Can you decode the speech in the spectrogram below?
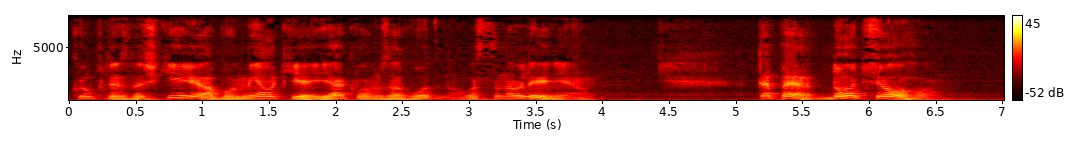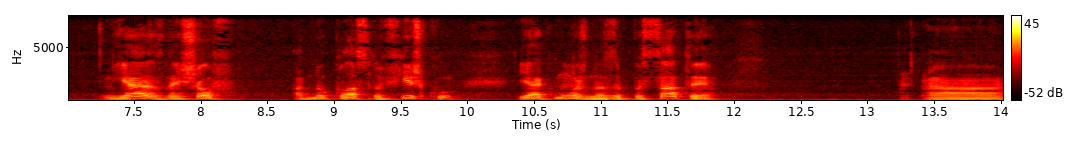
крупні значки або мелкі, як вам загодно. Восстановлення. Тепер до цього я знайшов одну класну фішку, як можна записати а,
